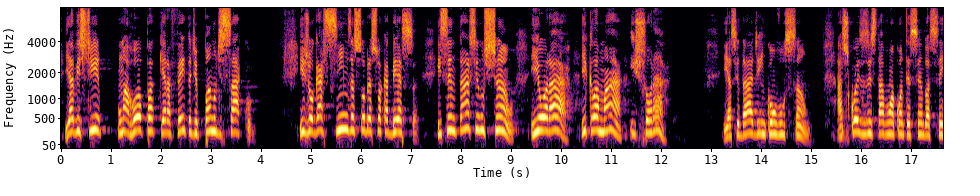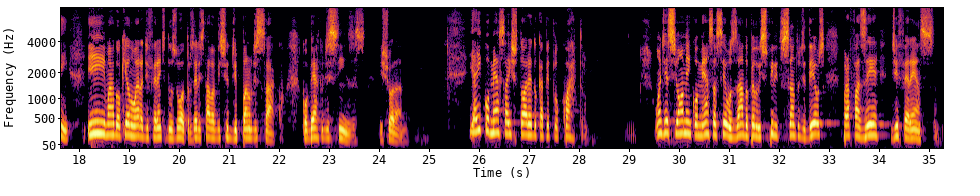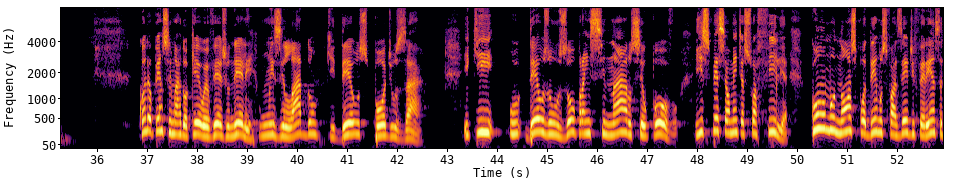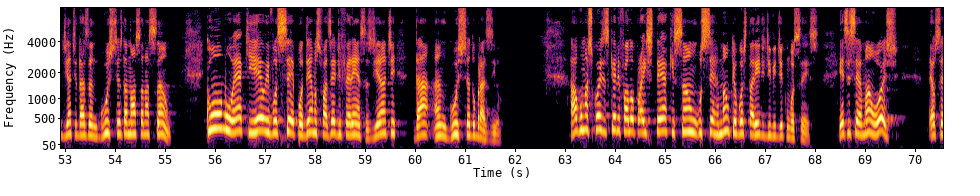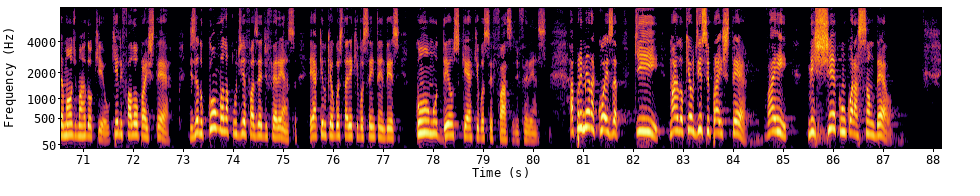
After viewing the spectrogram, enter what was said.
e a vestir uma roupa que era feita de pano de saco e jogar cinzas sobre a sua cabeça, e sentar-se no chão, e orar, e clamar, e chorar. E a cidade em convulsão. As coisas estavam acontecendo assim, e Mardoqueu não era diferente dos outros, ele estava vestido de pano de saco, coberto de cinzas, e chorando. E aí começa a história do capítulo 4 onde esse homem começa a ser usado pelo Espírito Santo de Deus para fazer diferença. Quando eu penso em Mardoqueu, eu vejo nele um exilado que Deus pôde usar e que o Deus o usou para ensinar o seu povo e especialmente a sua filha como nós podemos fazer diferença diante das angústias da nossa nação. Como é que eu e você podemos fazer diferenças diante da angústia do Brasil? Há algumas coisas que ele falou para Esther que são o sermão que eu gostaria de dividir com vocês. Esse sermão hoje é o sermão de Mardoqueu. O que ele falou para Esther, dizendo como ela podia fazer a diferença, é aquilo que eu gostaria que você entendesse. Como Deus quer que você faça a diferença. A primeira coisa que Mardoqueu disse para Esther, vai mexer com o coração dela.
